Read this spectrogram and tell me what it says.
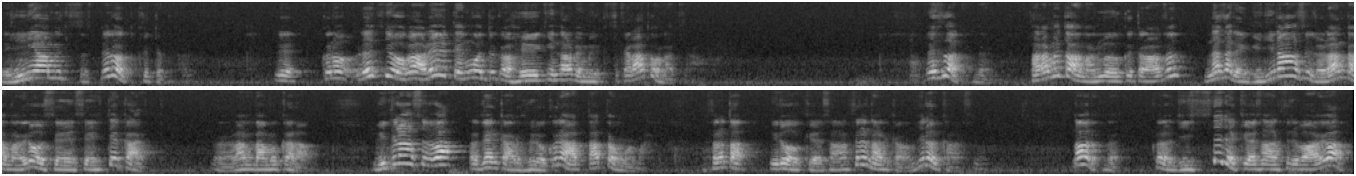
リニアミックスっていうのを作ってください。で、このレシオが0.5の時は平均になるミックスからと同じだ。F はですね、パラメータは何も受け取らず、中で疑似乱数でランダムな色を生成して返す。ランダムカラー。疑似乱数は前回の付録にあったと思います。その他、色を計算する何かの広い関数。なおですね、これ実数で計算する場合は、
